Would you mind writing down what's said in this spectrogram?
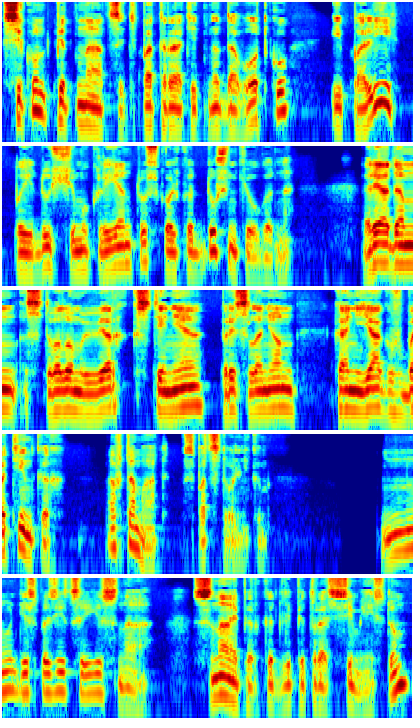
секунд пятнадцать потратить на доводку и поли по идущему клиенту сколько душеньки угодно. Рядом стволом вверх к стене прислонен коньяк в ботинках, автомат с подствольником. Ну, диспозиция ясна. Снайперка для Петра с семейством,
